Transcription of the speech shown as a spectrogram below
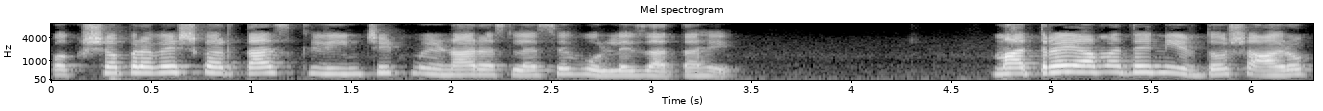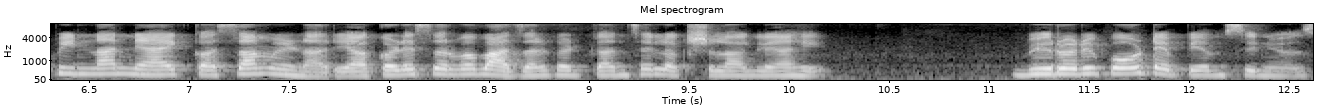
पक्षप्रवेश करताच क्लीन चिट मिळणार असल्याचे बोलले जात आहे. मात्र यामध्ये निर्दोष आरोपींना न्याय कसा मिळणार याकडे सर्व बाजार घटकांचे लक्ष लागले आहे. ब्युरो रिपोर्ट एपीएमसी न्यूज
